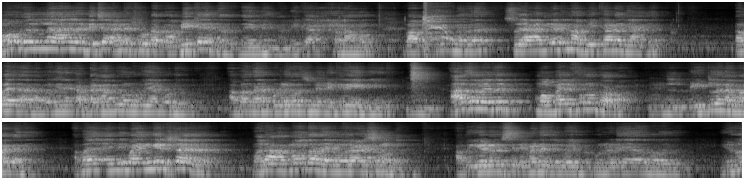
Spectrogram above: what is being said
മോഹൻലാൽ അടിച്ച അതിന്റെ ഷൂട്ടർ അബിക്ക എന്നത്. ദൈവം അബിക്ക പ്രണാമം. സുരാജ് ചേട്ടൻ അബിക്കാണ് ഞാൻ. അവിടെ ഇതാണ് അപ്പൊ ഇങ്ങനെ കട്ടക്കാപ്പി കൊണ്ടുപോയി ഞാൻ കൊടുക്കും. അപ്പൊ അന്നേരം പുള്ളി കുറച്ച് മിമിക്രി ചെയ്യിപ്പിക്കും. ആ സമയത്ത് മൊബൈൽ ഫോൺ കുറവാണ് വീട്ടിലെ നമ്പറൊക്കെ തന്നെ. അപ്പൊ എനിക്ക് ഭയങ്കര ഇഷ്ടമായിരുന്നു നല്ല ആത്മാവ് പറയുക? ഒരാഴ്ച കൊണ്ട്. അപ്പൊ ഈയിടെ ഒരു സിനിമയുടെ ഇതിൽ പോയി പുള്ളിയോട് ഞാൻ അത് പറഞ്ഞു. ഇടോ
